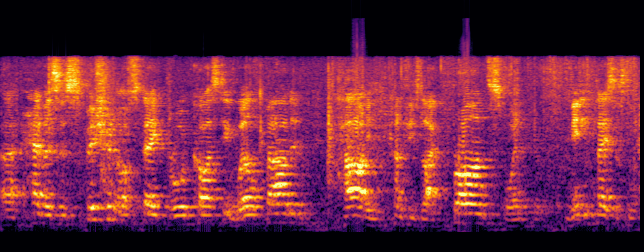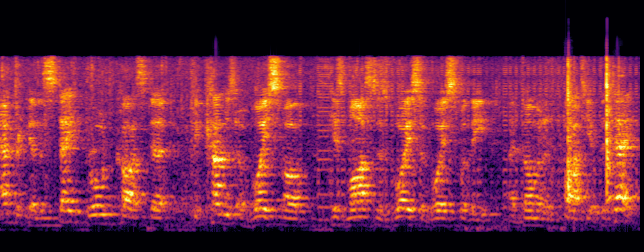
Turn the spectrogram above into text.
uh, have a suspicion of state broadcasting, well founded, how in countries like France or in many places in Africa, the state broadcaster becomes a voice of his master's voice, a voice for the uh, dominant party of the day.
